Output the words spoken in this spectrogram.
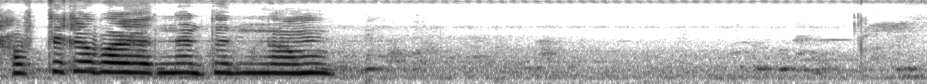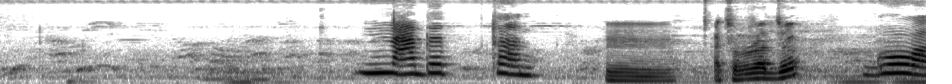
সব থেকে বড় রাজ্যের নাম রাজস্থান হুম আর ছোট রাজ্য? গোয়া।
